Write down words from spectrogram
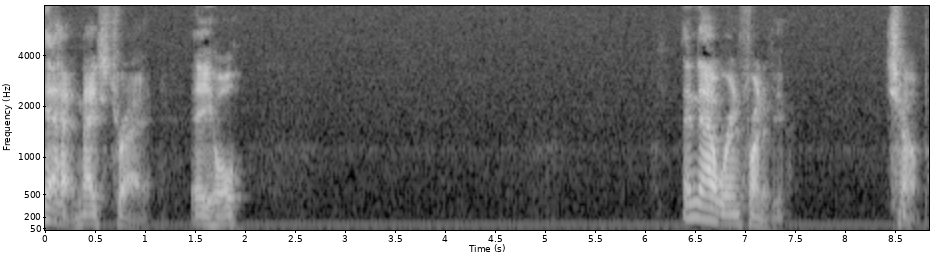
Yeah, nice try, a hole. And now we're in front of you. Chump.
